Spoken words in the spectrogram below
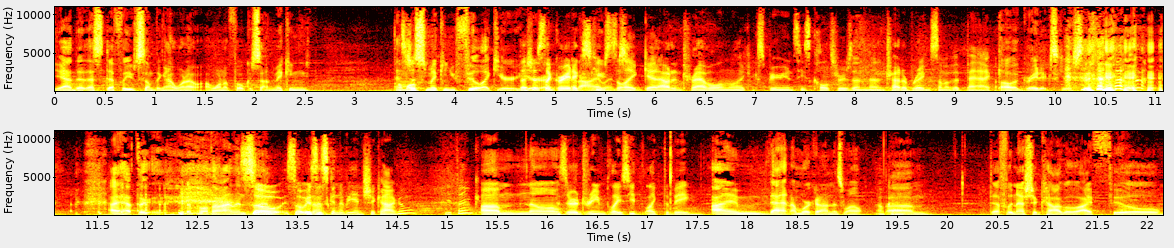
yeah, that, that's definitely something I want to I want to focus on making. That's almost just- making you feel like you're. That's you're just a great excuse to like get out and travel and like experience these cultures and then try to bring some of it back. Oh, a great excuse. I have to hit up all the islands. so so is know? this going to be in Chicago? You think? Um, no. is there a dream place you'd like to be? I'm that I'm working on as well. Okay. Um, definitely not Chicago. I feel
